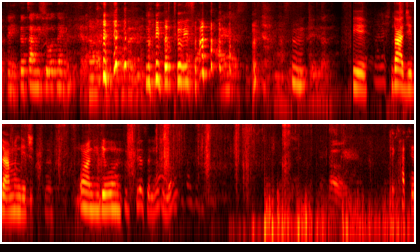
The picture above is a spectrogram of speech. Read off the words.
आता इथं चांगली शिवत नाही. नाहीतर तुम्ही आहे असं. हे दाजी दा मंगेश. पाणी देऊन. ते खाते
